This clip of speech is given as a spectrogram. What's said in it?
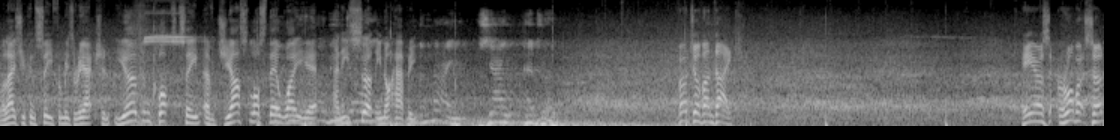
Well, as you can see from his reaction, Jurgen Klopp's team have just lost their way here, and he's certainly not happy. Virgil van Dijk. Here's Robertson.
